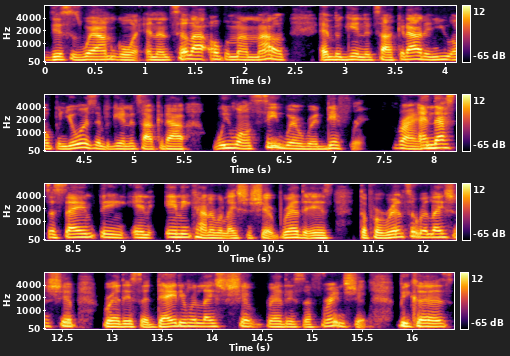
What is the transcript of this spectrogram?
this is where I'm going. And until I open my mouth and begin to talk it out, and you open yours and begin to talk it out, we won't see where we're different. Right. And that's the same thing in any kind of relationship, whether it's the parental relationship, whether it's a dating relationship, whether it's a friendship. Because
